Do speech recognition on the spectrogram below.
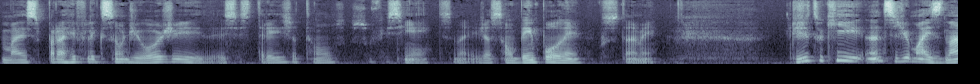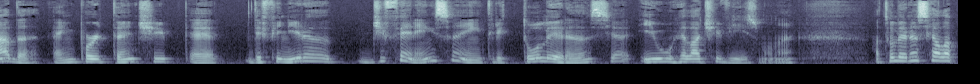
mas para a reflexão de hoje esses três já estão suficientes, né? já são bem polêmicos também. Acredito que antes de mais nada é importante é, definir a diferença entre tolerância e o relativismo, né? A tolerância ela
